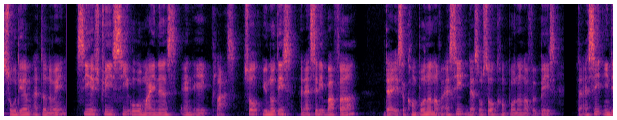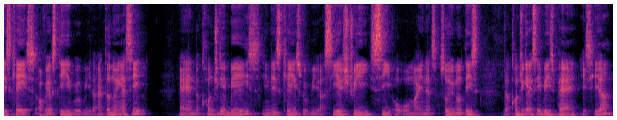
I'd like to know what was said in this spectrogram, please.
sodium ethanoate CH3COO minus Na So you notice an acidic buffer, there is a component of acid, there's also a component of a base. The acid in this case obviously will be the ethanoic acid and the conjugate base in this case will be a CH3COO-. So you notice the conjugate acid base pair is here.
